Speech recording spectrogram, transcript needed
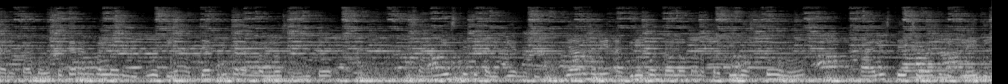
కనుక భౌతిక రంగంలోని విభూతి ఆధ్యాత్మిక రంగంలో శివునితో సామ్యస్థితి కలిగి ఉన్నది. విజ్ఞానమనే అగ్నిగుండంలో మన ప్రతి వస్తువును కాలిస్తే చివరికి మిగిలేది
